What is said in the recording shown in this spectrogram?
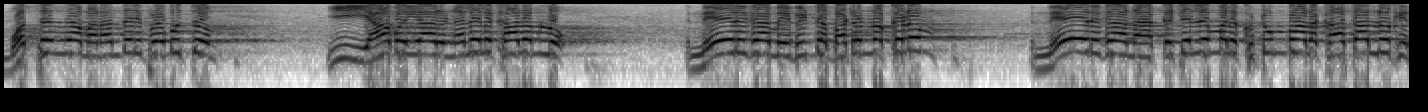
మొత్తంగా మనందరి ప్రభుత్వం ఈ యాభై ఆరు నెలల కాలంలో నేరుగా మీ బిడ్డ బటన్ నొక్కడం నేరుగా నా అక్క చెల్లెమ్మల కుటుంబాల ఖాతాల్లోకి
